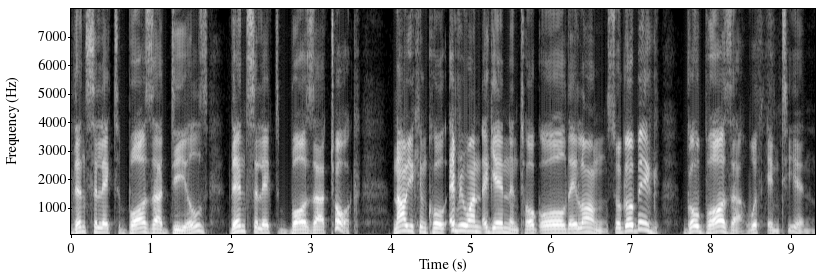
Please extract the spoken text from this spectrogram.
then select Boza Deals, then select Boza Talk. Now you can call everyone again and talk all day long. So go big, go Boza with MTN.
